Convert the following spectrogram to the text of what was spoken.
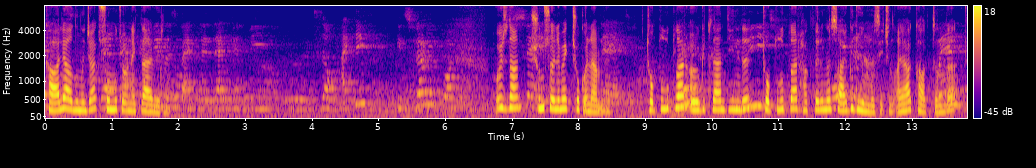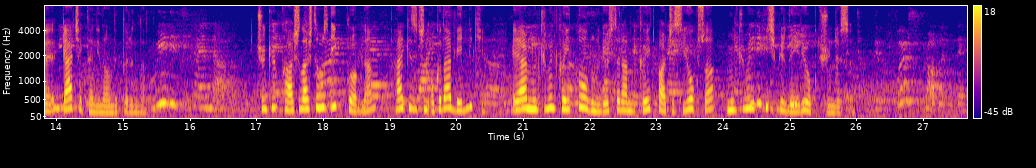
Kale alınacak somut örnekler verin. respected, that can be- So I think it's very important O yüzden şunu söylemek çok önemli. Topluluklar örgütlendiğinde, topluluklar haklarına saygı duyulması için ayağa kalktığında ve gerçekten inandıklarında. Çünkü karşılaştığımız ilk problem herkes için o kadar belli ki eğer mülkümün kayıtlı olduğunu gösteren bir kayıt parçası yoksa mülkümün hiçbir değeri yok düşüncesi. The first problem that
